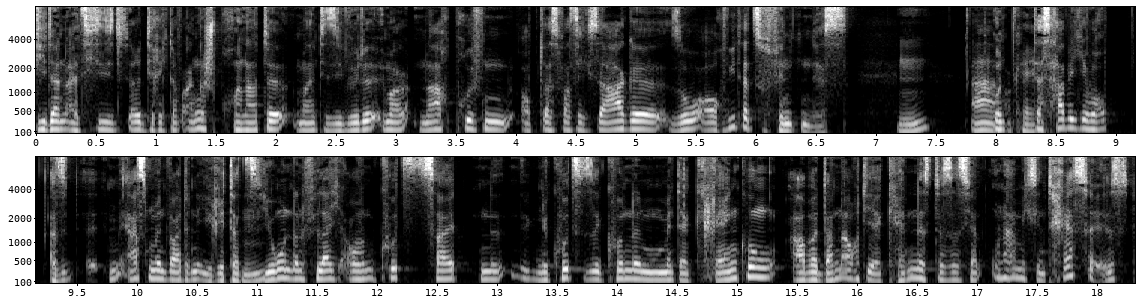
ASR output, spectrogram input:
die dann, als ich sie direkt auf angesprochen hatte, meinte, sie würde immer nachprüfen, ob das, was ich sage, so auch wiederzufinden ist. Hm. Ah, und okay. das habe ich überhaupt, also äh, im ersten Moment war da eine Irritation, hm. dann vielleicht auch eine Kurzzeit, eine, eine kurze Sekunde, ein Moment der Kränkung, aber dann auch die Erkenntnis, dass es ja ein unheimliches Interesse ist,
